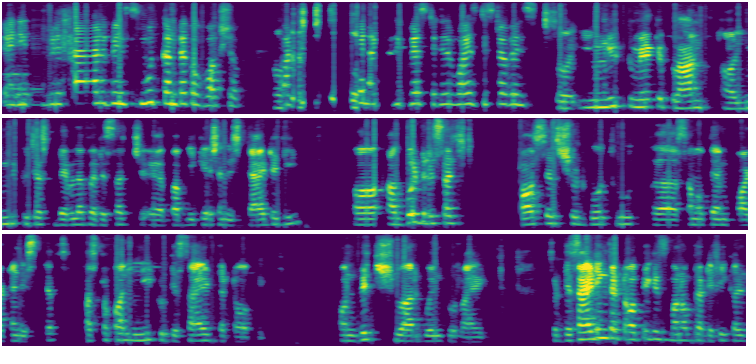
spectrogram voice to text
and it will help in smooth conduct of workshop. Okay. requested voice disturbance. So you need to make a plan or you need to just develop a research uh, publication strategy. Uh, a good research process should go through uh, some of the important steps. First of all, you need to decide the topic on which you are going to write. So deciding the topic is one of the difficult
